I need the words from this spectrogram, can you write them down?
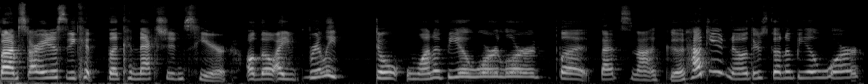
but I'm starting to see co- the connections here. Although I really don't want to be a warlord, but that's not good. How do you know there's gonna be a war?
